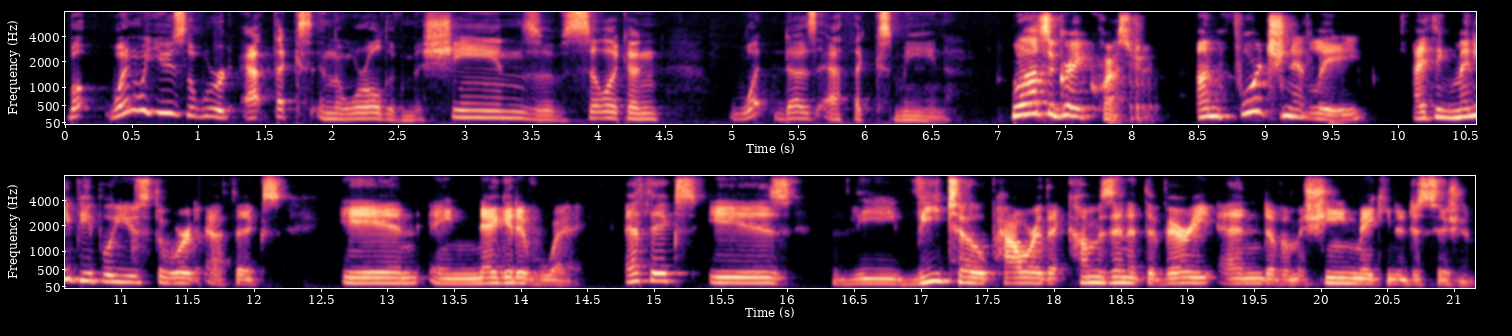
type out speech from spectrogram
But when we use the word ethics in the world of machines, of silicon, what does ethics mean? Well, that's a great question. Unfortunately, I think many people use the word ethics in a negative way. Ethics is the veto power that comes in at the very end of a machine making a decision.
